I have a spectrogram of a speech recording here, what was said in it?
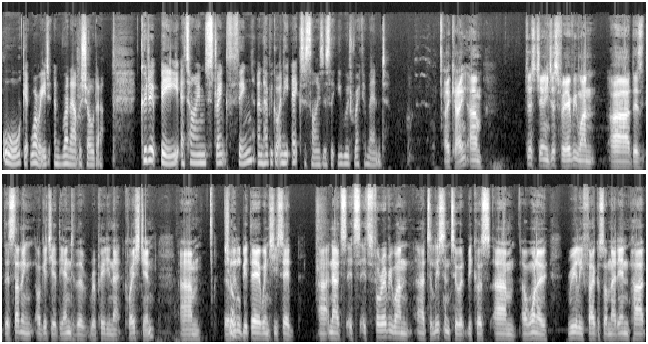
or get worried and run out the shoulder. Could it be a time strength thing? And have you got any exercises that you would recommend? Okay. Um, just Jenny, just for everyone uh, there's there's something I'll get you at the end to the repeating that question. Um, sure. A little bit there when she said, uh, "No, it's it's it's for everyone uh, to listen to it because um, I want to really focus on that end part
